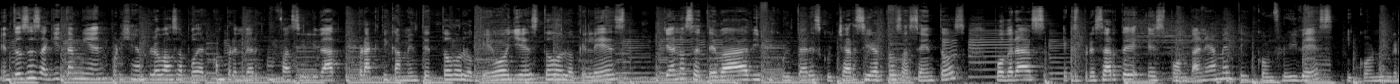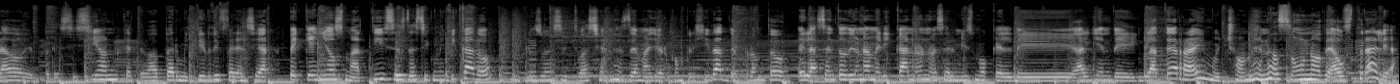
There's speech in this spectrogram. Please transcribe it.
Entonces aquí también, por ejemplo, vas a poder comprender con facilidad prácticamente todo lo que oyes, todo lo que lees, ya no se te va a dificultar escuchar ciertos acentos, podrás expresarte espontáneamente y con fluidez y con un grado de precisión que te va a permitir diferenciar pequeños matices de significado, incluso en situaciones de mayor complejidad. De pronto, el acento de un americano no es el mismo que el de alguien de Inglaterra y mucho menos uno de Australia.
